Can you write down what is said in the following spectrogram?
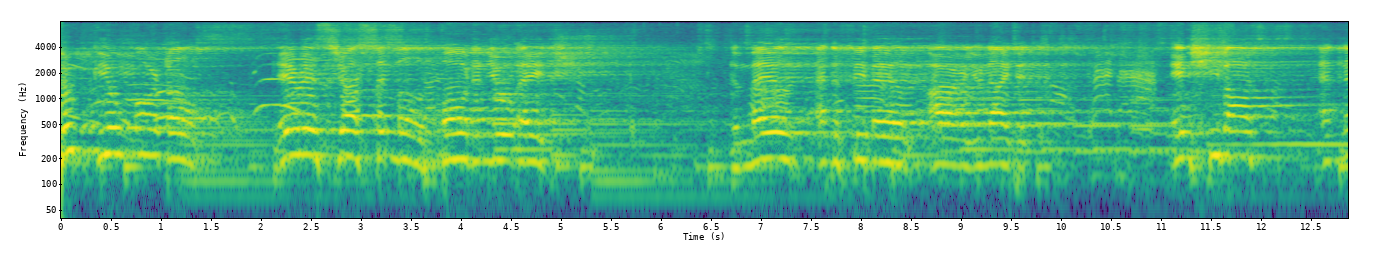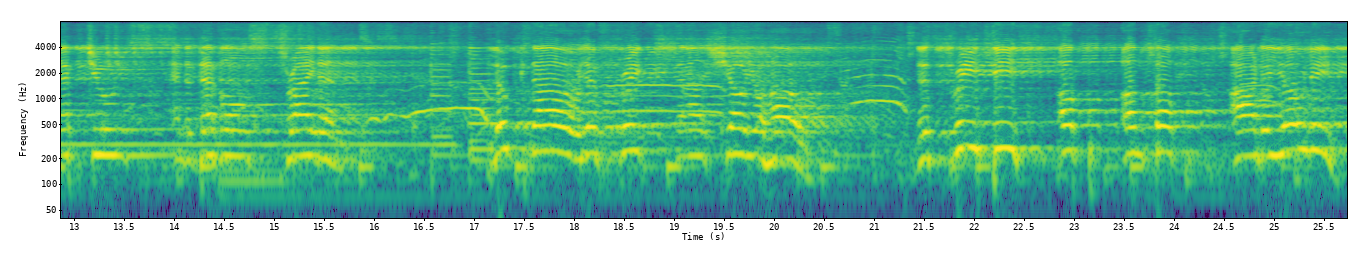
Look, you mortals, here is your symbol for the new age. The male and the female are united. In Shiva's and Neptune's and the devil's trident. Look now, you freaks, and I'll show you how. The three teeth up on top are the yoni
